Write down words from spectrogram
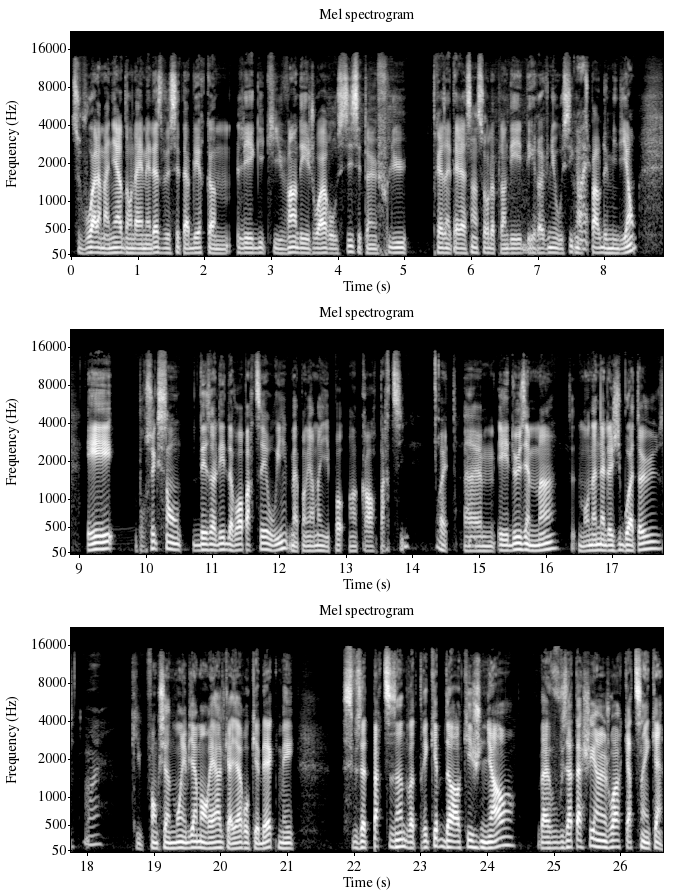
Tu vois la manière dont la MLS veut s'établir comme ligue qui vend des joueurs aussi. C'est un flux très intéressant sur le plan des, des revenus aussi quand Ouais. tu parles de millions. Et pour ceux qui sont désolés de le voir partir, oui, mais premièrement, il n'est pas encore parti. Ouais. Euh, et deuxièmement, mon analogie boiteuse, Ouais. qui fonctionne moins bien à Montréal qu'ailleurs au Québec, mais si vous êtes partisan de votre équipe de hockey junior, ben vous vous attachez à un joueur 4-5 ans.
